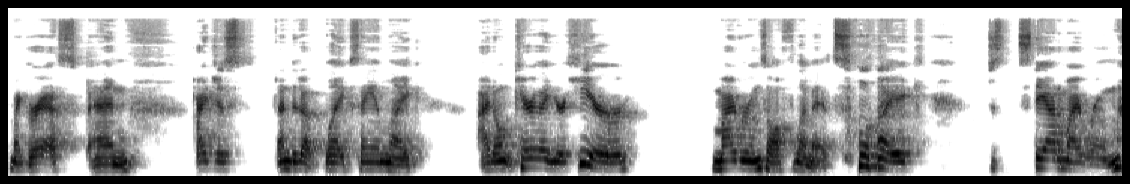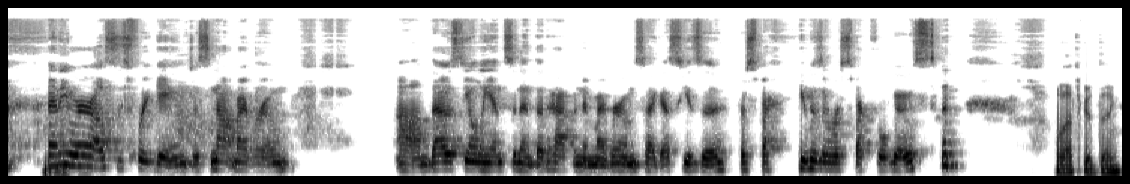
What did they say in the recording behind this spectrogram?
my grasp and I just ended up like saying like, I don't care that you're here. My room's off limits. like, just stay out of my room. Anywhere else is free game, just not my room. Um, that was the only incident that happened in my room, so I guess he's a respect. He was a respectful ghost. well, that's a good thing.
